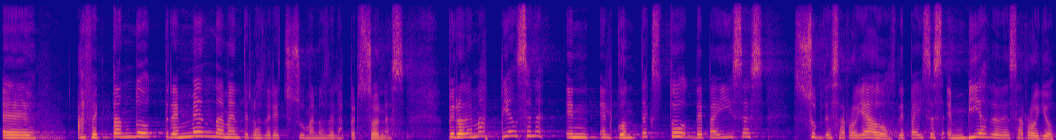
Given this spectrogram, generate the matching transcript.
eh, afectando tremendamente los derechos humanos de las personas. Pero además piensen en el contexto de países subdesarrollados, de países en vías de desarrollo,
